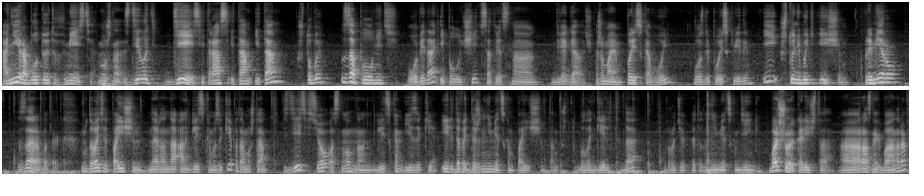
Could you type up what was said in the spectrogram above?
Они работают вместе. Нужно сделать 10 раз и там, и там, чтобы заполнить обе, да, и получить, соответственно, две галочки. Нажимаем поисковой возле поиск виды и что-нибудь ищем. К примеру, заработок. Ну, давайте поищем, наверное, на английском языке, потому что здесь все в основном на английском языке. Или давайте даже на немецком поищем, там что было гельт, да? Вроде это на немецком деньги. Большое количество а, разных баннеров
